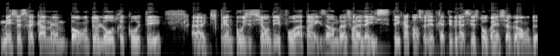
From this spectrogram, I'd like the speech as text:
Mais ce serait quand même bon de l'autre côté euh, qui prennent position des fois, par exemple sur la laïcité quand on se faisait traiter de raciste aux 20 secondes.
